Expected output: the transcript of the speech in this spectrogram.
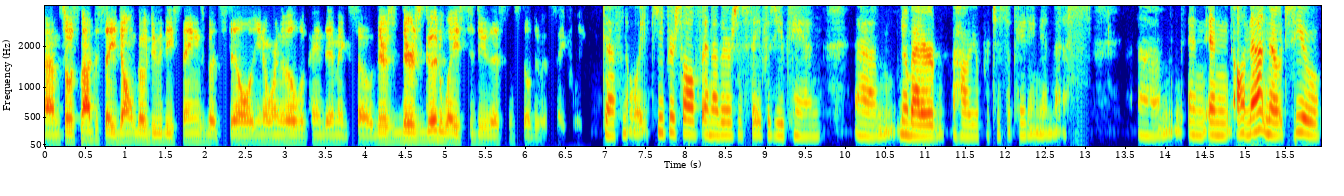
Um, so it's not to say don't go do these things, but still, you know, we're in the middle of a pandemic, so there's there's good ways to do this and still do it safely. Definitely keep yourself and others as safe as you can, um, no matter how you're participating in this. Um, and and on that note too,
